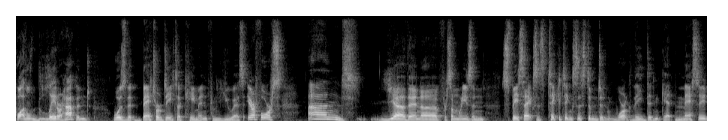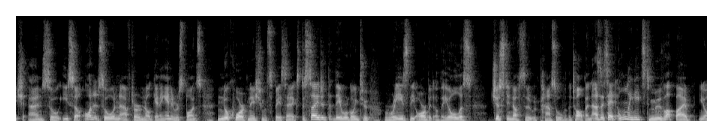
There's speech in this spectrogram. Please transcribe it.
what later happened was that better data came in from the US Air Force, and yeah, then uh, for some reason, SpaceX's ticketing system didn't work, they didn't get the message, and so ESA on its own, after not getting any response, no coordination with SpaceX, decided that they were going to raise the orbit of Aeolus just enough so that it would pass over the top. And as I said, it only needs to move up by, you know,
